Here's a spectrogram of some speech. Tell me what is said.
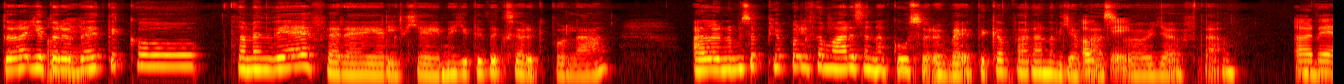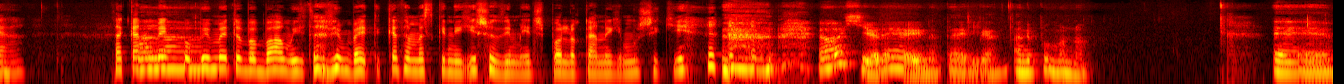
Τώρα για το ρεμπέτικο θα με ενδιέφερε η αλήθεια είναι, γιατί δεν ξέρω και πολλά. Αλλά νομίζω πιο πολύ θα μου άρεσε να ακούσω ρεμπέτικα παρά να διαβάσω για αυτά. Ωραία. Ναι. Θα κάνουμε Αλλά... εκπομπή με τον μπαμπά μου για τα ρεμπέτικα. Θα μας κυνηγήσει ο Δημήτρης που όλο κάνω για μουσική. Όχι, ωραία είναι, τέλεια. Ανυπομονώ. Ε,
